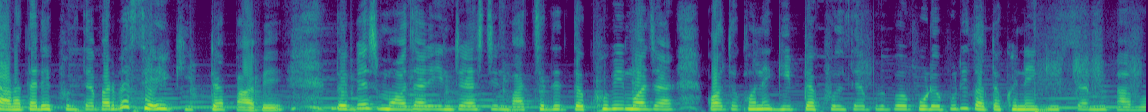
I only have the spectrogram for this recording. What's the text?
তাড়াতাড়ি খুলতে পারবে, সেই গিফটটা পাবে। তো বেশ মজার ইন্টারেস্টিং বাচ্চাদের তো খুবই মজার। কতক্ষণে গিফটটা খুলতে পারব, পুরোপুরি ততক্ষণে গিফটটা আমি পাবো।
